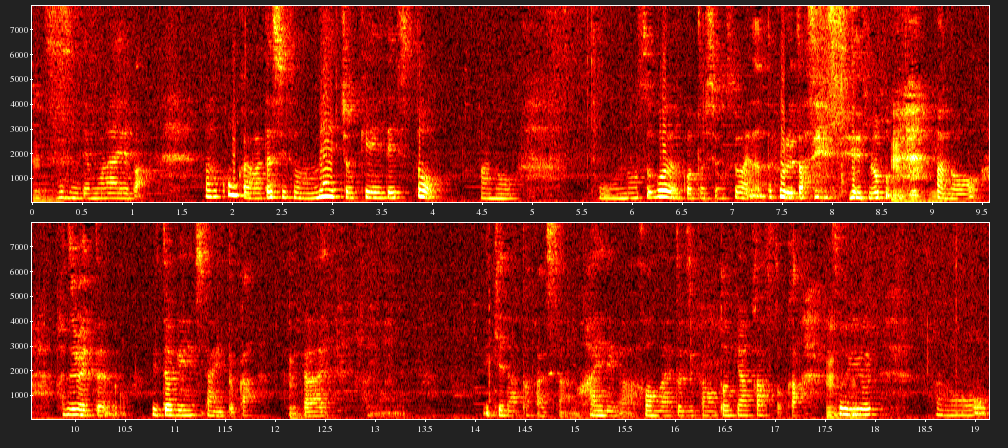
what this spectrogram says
うん。進んでもらえれば、あの今回私その名著系ですとあのものすごい今年お世話になった古田先生の、うんうんうん。あの初めてのリトゲンシュタインとかそれからあの池田隆さんの「ハイデガー存在と時間を解き明かす」とか、うんうん。そういうあの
